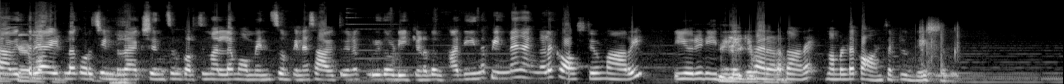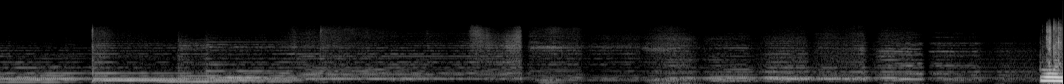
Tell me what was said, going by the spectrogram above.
സാവിത്രി ആയിട്ടുള്ള കുറച്ച് ഇന്ററാക്ഷൻസും കുറച്ച് നല്ല മൊമെന്റ്സും പിന്നെ സാവിത്രിനെ കുറി തൊടിയിക്കണതും അതിൽ നിന്ന് പിന്നെ ഞങ്ങൾ കോസ്റ്റ്യൂം മാറി ഈ ഒരു രീതിയിലേക്ക് വരണതാണ് നമ്മളുടെ കോൺസെപ്റ്റ് ഉദ്ദേശിച്ചത്. മൂൺ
